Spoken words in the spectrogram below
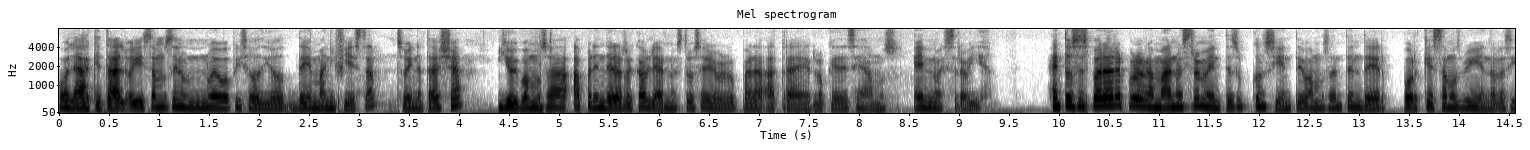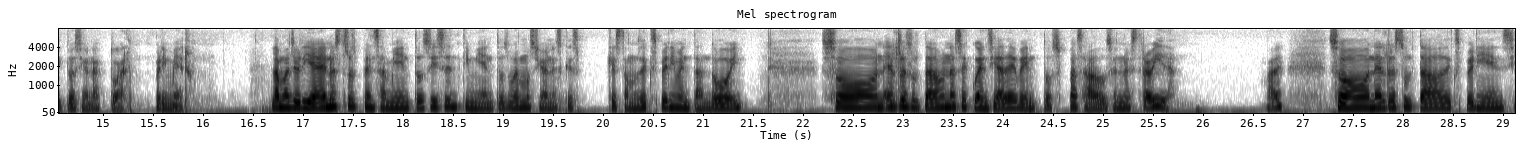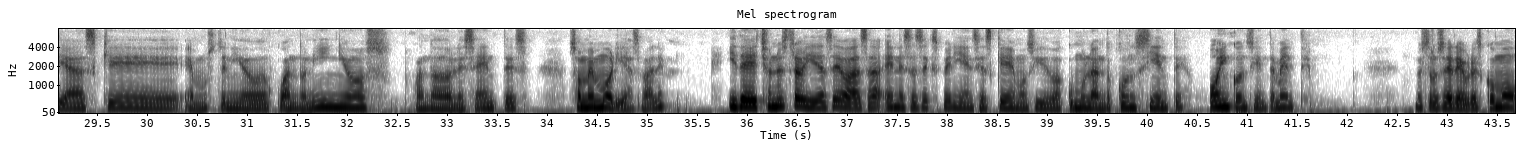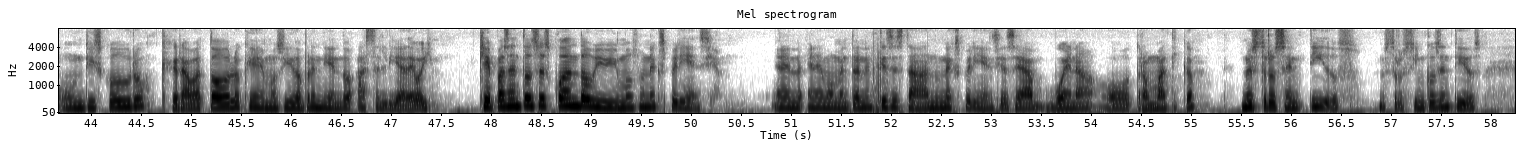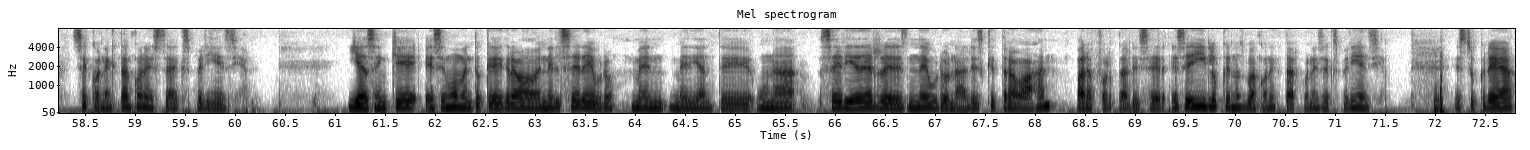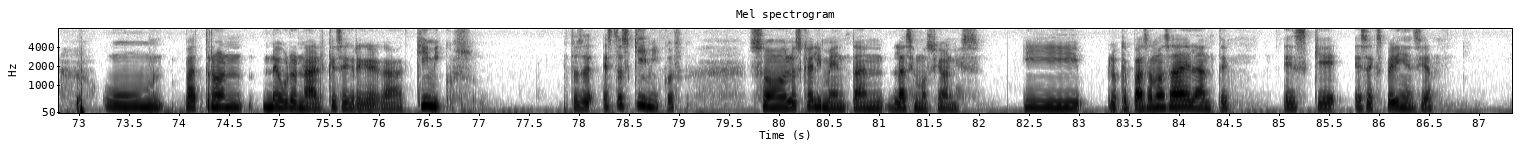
Hola, ¿qué tal? Hoy estamos en un nuevo episodio de Manifiesta. Soy Natasha y hoy vamos a aprender a recablear nuestro cerebro para atraer lo que deseamos en nuestra vida. Entonces, para reprogramar nuestra mente subconsciente, vamos a entender por qué estamos viviendo la situación actual. Primero, la mayoría de nuestros pensamientos y sentimientos o emociones que, que estamos experimentando hoy son el resultado de una secuencia de eventos pasados en nuestra vida. Son el resultado de experiencias que hemos tenido cuando niños, cuando adolescentes, son memorias, ¿vale? Y de hecho nuestra vida se basa en esas experiencias que hemos ido acumulando consciente o inconscientemente. Nuestro cerebro es como un disco duro que graba todo lo que hemos ido aprendiendo hasta el día de hoy. ¿Qué pasa entonces cuando vivimos una experiencia? En el, en el momento en el que se está dando una experiencia, sea buena o traumática, Nuestros sentidos, nuestros cinco sentidos, se conectan con esta experiencia y hacen que ese momento quede grabado en el cerebro mediante una serie de redes neuronales que trabajan para fortalecer ese hilo que nos va a conectar con esa experiencia. Esto crea un patrón neuronal que segrega químicos. Entonces, estos químicos son los que alimentan las emociones. Y lo que pasa más adelante es que esa experiencia,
